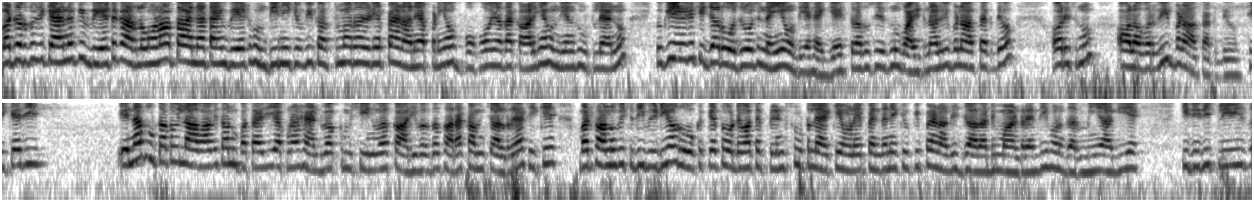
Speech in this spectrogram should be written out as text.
ਬਟ ਜਦੋਂ ਤੁਸੀਂ ਕਹਿੰਦੇ ਹੋ ਕਿ ਵੇਟ ਕਰ ਲਓ ਹਨਾ, ਤਾਂ ਇੰਨਾ ਟਾਈਮ ਵੇਟ ਹੁੰਦੀ ਨਹੀਂ, ਕਿਉਂਕਿ ਕਸਟਮਰ ਜਿਹੜੀਆਂ ਭੈਣਾਂ ਨੇ ਆਪਣੀਆਂ, ਉਹ ਬਹੁਤ ਜ਼ਿਆਦਾ ਕਾਲੀਆਂ ਹੁੰਦੀਆਂ ਨੇ ਸੂਟ ਲੈਣ ਨੂੰ, ਕਿਉਂਕਿ ਇਹ ਚੀਜ਼ਾਂ ਰੋਜ਼-ਰੋਜ਼ ਨਹੀਂ ਆਉਂਦੀਆਂ ਹੈਗੀਆਂ। ਇਸ ਤਰ੍ਹਾਂ ਤੁਸੀਂ ਇਸ ਨੂੰ ਵਾਈਟ ਨਾਲ ਵੀ ਬਣਾ ਸਕਦੇ ਹੋ ਔਰ ਇਸ ਨੂੰ ਆਲ ਓਵਰ ਵੀ ਬਣਾ ਸਕਦੇ ਹੋ, ਠੀਕ ਹੈ ਜੀ? ਇਹਨਾਂ ਸੂਟਾਂ ਤੋਂ ਇਲਾਵਾ ਵੀ ਤੁਹਾਨੂੰ ਪਤਾ ਹੈ ਜੀ, ਆਪਣਾ hand work machine work aari work ਦਾ ਸਾਰਾ ਕੰਮ ਚੱਲ ਰਿਹਾ, ਠੀਕ ਹੈ? ਬਟ ਸਾਨੂੰ ਵਿੱਚ ਦੀ ਵੀਡੀਓ ਰੋਕ ਕੇ ਤੁਹਾਡੇ ਵਾਸਤੇ ਪ੍ਰਿੰਟ ਸੂਟ ਲੈ ਕੇ ਆਉਣੇ ਪੈਂਦੇ ਨੇ, ਕਿਉਂਕਿ ਭੈਣਾਂ ਦੀ ਜ਼ਿਆਦਾ ਡਿਮਾਂਡ ਰਹਿੰਦੀ, ਹੁਣ ਗਰਮੀ ਆ ਗਈ ਹੈ। ਕਿ ਦੀਦੀ ਪਲੀਜ਼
